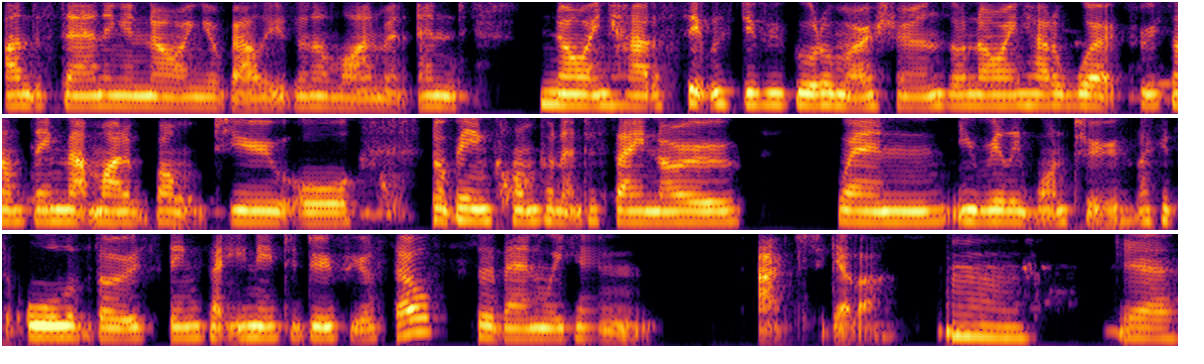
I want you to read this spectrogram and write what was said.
understanding and knowing your values and alignment and knowing how to sit with difficult emotions or knowing how to work through something that might have bumped you or not being confident to say no when you really want to. Like it's all of those things that you need to do for yourself so then we can act together. Mm, yeah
